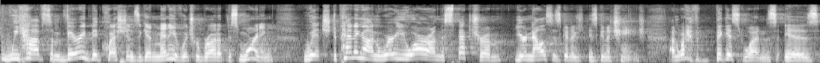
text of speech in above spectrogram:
we have some very big questions, again, many of which were brought up this morning, which, depending on where you are on the spectrum, your analysis is going to, is to change. And one of the biggest ones is,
